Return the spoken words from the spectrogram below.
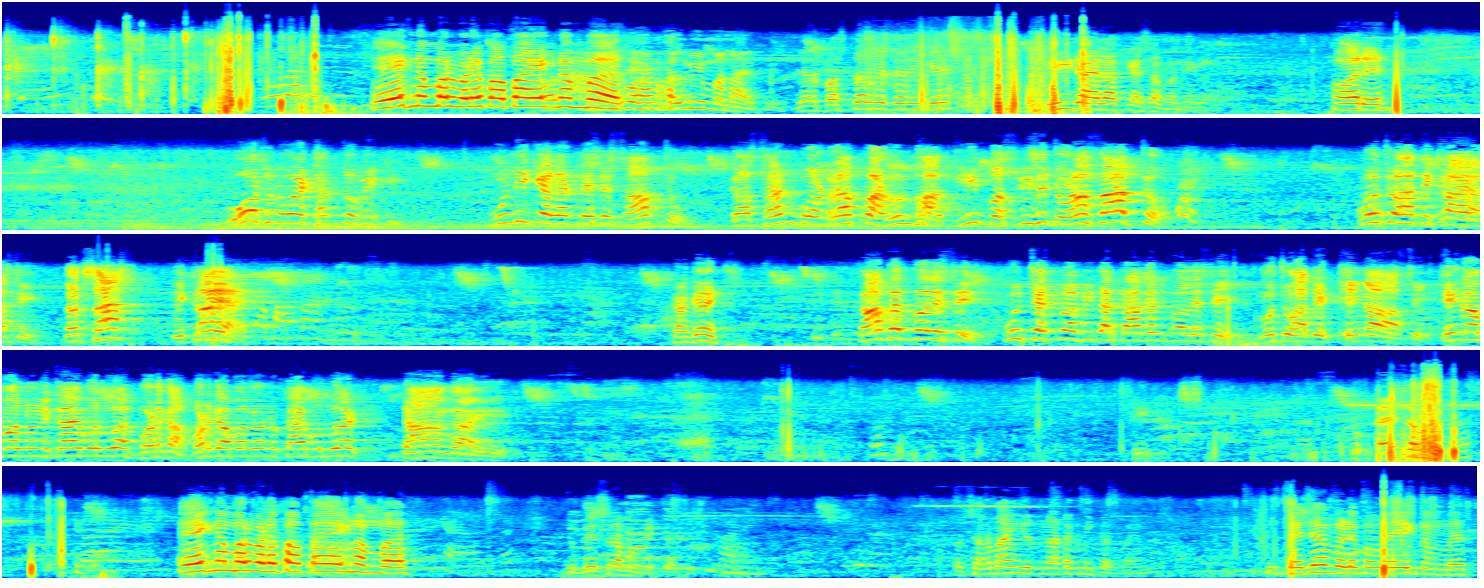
वो वाला जो एक नंबर बड़े पापा एक नंबर। हम हलवी में बनाए थे। जब बस्तर में करेंगे यही डायलॉग कैसा बनेगा? और ओठ नो ठग तो बेटी। मुंडी के लटले से सांप चो। गसन गोंडरा पाड़ून भाती बसरी से जोड़ा सांप चो। वो जो हाथे काया से। दक्षास ये काया है। कागज़। कागज़ वाले से उन चश्मा पीता कागज़ वाले से मुझो हाथे ठेंगा से। ठेंगा वालों ने काय बोलुआ बड़गा। बड़गा वालों ने काय बोलुआ डांग आए। ठीक। तो ऐसा बना एक नंबर बड़े पापा एक नंबर। जो बेशरम हो गए तो शर्माएँगे तो नाटक नहीं कर पाएँगे। गजब बड़े पापा एक नंबर।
